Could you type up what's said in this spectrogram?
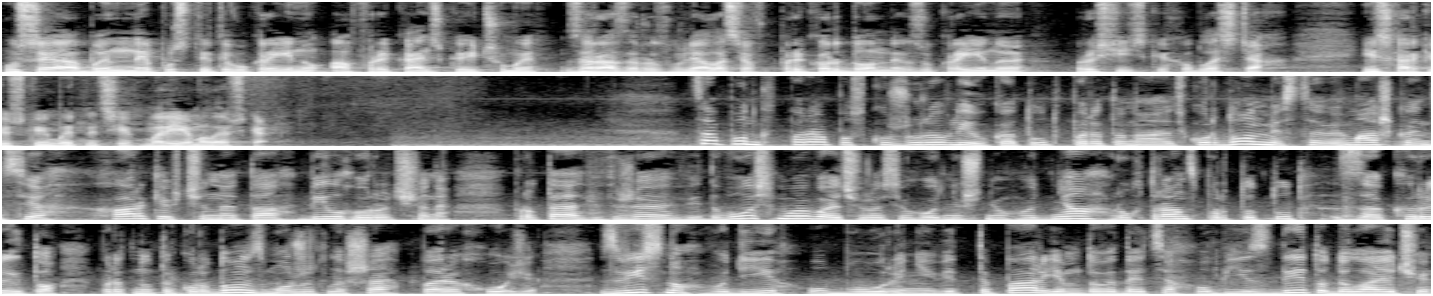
Усе аби не пустити в Україну африканської чуми. Зараза розгулялася в прикордонних з Україною російських областях. Із харківської митниці Марія Малевська. Це пункт перепуску Журавлівка. Тут перетинають кордон місцеві мешканці Харківщини та Білгородщини. Проте вже від восьмої вечора сьогоднішнього дня рух транспорту тут закрито. Перетнути кордон зможуть лише перехожі. Звісно, водії обурені. Відтепер їм доведеться об'їздити, долаючи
